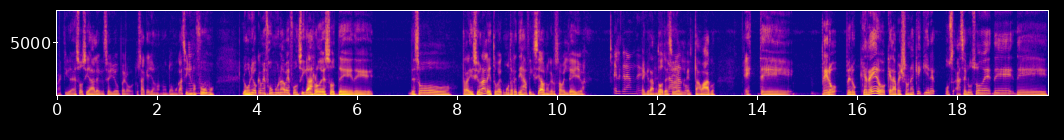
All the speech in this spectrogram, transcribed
actividades sociales, qué sé yo, pero tú sabes que yo no, no tomo casi, yo no fumo. Lo único que me fumé una vez fue un cigarro de esos de, de, de esos tradicionales, estuve como tres días asfixiado, no quiero saber de ellos. El grande. El grandote, sí, el, tabaco. el tabaco. Este, pero, pero creo que la persona que quiere hacer uso de, de, de,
